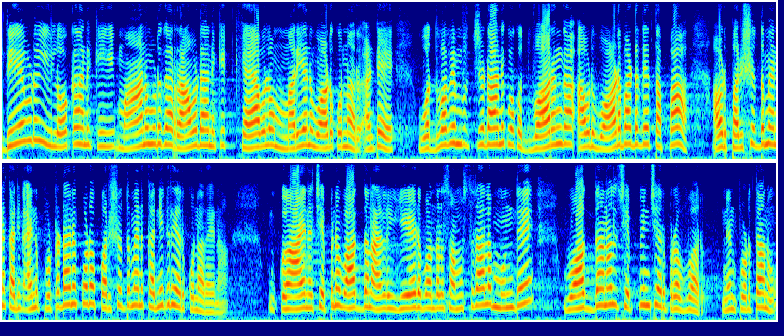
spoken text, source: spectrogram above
దేవుడు ఈ లోకానికి మానవుడిగా రావడానికి కేవలం మరియను వాడుకున్నారు. అంటే ఉద్భవించడానికి ఒక ద్వారంగా ఆవిడ వాడబడ్డదే తప్ప ఆవిడ పరిశుద్ధమైన కన్యక ఆయన పుట్టడానికి కూడా పరిశుద్ధమైన కన్యకని ఏరుకున్నారు ఆయన. ఆయన చెప్పిన వాగ్దానాలు ఏడు వందల సంవత్సరాల ముందే వాగ్దానాలు చెప్పించారు ప్రభువారు. నేను పుడతాను.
